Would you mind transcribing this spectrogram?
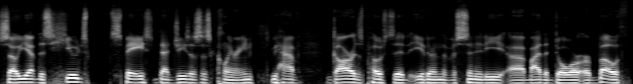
So you have this huge space that Jesus is clearing. You have guards posted either in the vicinity uh, by the door or both,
